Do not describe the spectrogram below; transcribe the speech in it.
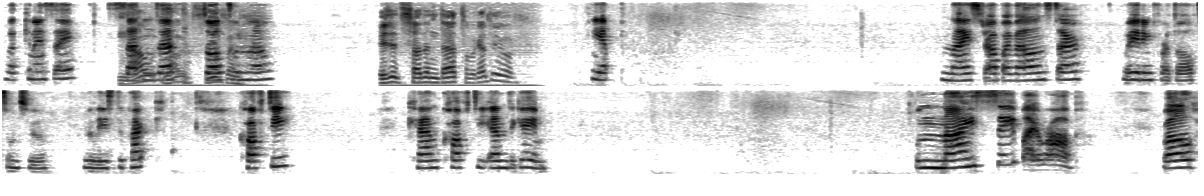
what can I say? Sudden no, death. it's Dalton even. now. Is it sudden death already or? Yep. Nice job by Valence there. Waiting for Dalton to release the pack. Kofti. Can Kofti end the game? Nice save by Rob. Well,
